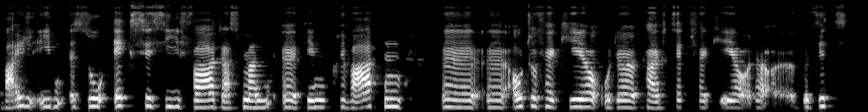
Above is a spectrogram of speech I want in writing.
weil eben es so exzessiv war, dass man den privaten Autoverkehr oder Kfz-Verkehr oder Besitz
